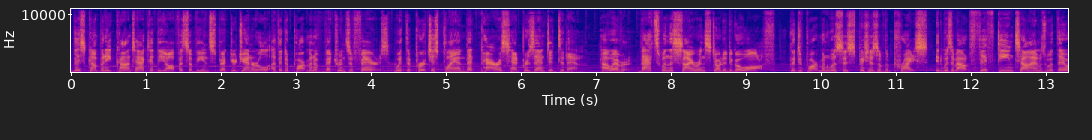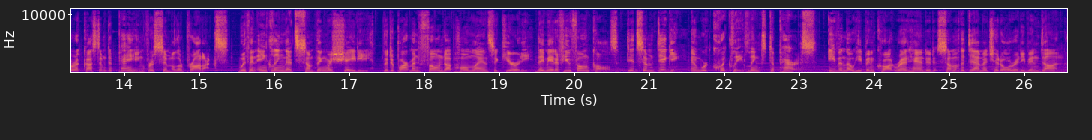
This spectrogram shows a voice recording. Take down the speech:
this company contacted the Office of the Inspector General at the Department of Veterans Affairs with the purchase plan that Parris had presented to them. However, that's when the sirens started to go off. The department was suspicious of the price. It was about 15 times what they were accustomed to paying for similar products. With an inkling that something was shady, the department phoned up Homeland Security. They made a few phone calls, did some digging, and were quickly linked to Parris. Even though he'd been caught red-handed, some of the damage had already been done.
